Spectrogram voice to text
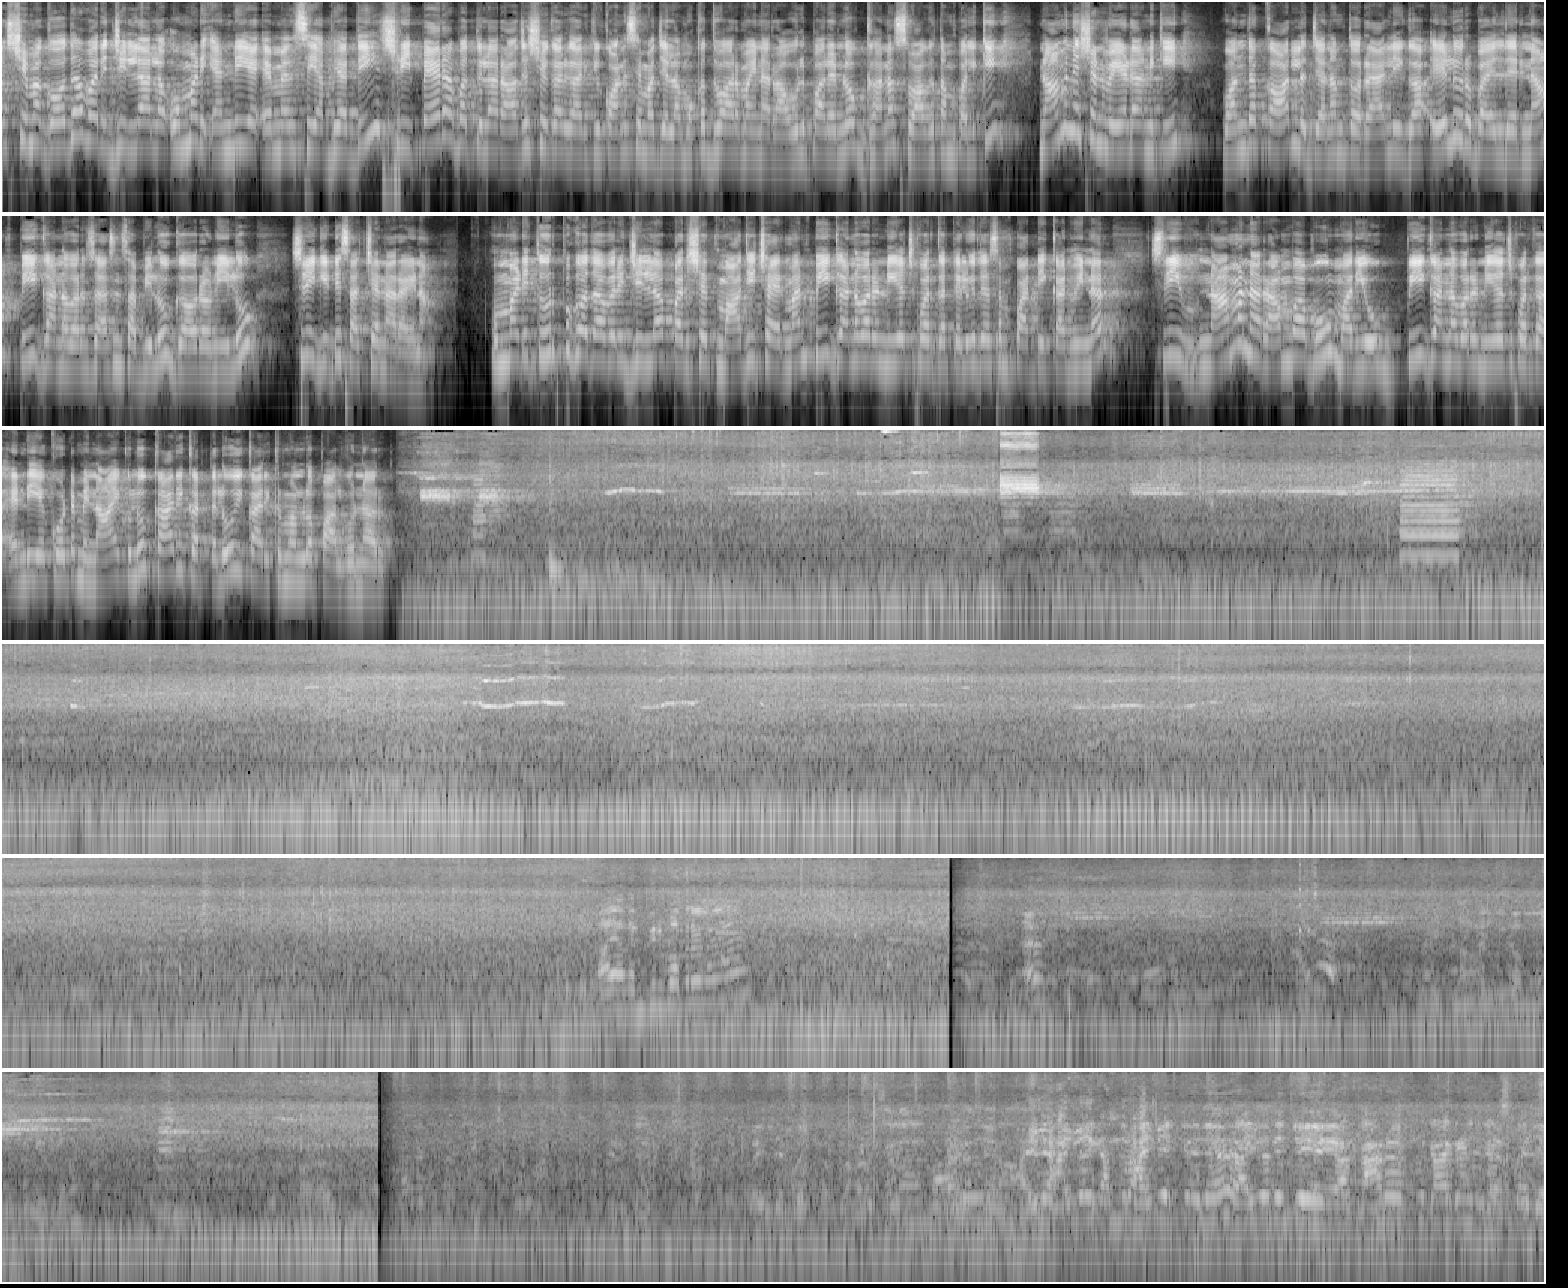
పశ్చిమ గోదావరి జిల్లాల ఉమ్మడి ఎన్డీఏ ఎమ్మెల్సీ అభ్యర్థి శ్రీ పేరాబత్తుల రాజశేఖర్ గారికి కోనసీమ జిల్లా ముఖద్వారమైన రావులపాలెంలో ఘన స్వాగతం పలికి నామినేషన్ వేయడానికి వంద కార్ల జనంతో ర్యాలీగా ఏలూరు బయలుదేరిన పి. గన్నవరం శాసనసభ్యులు గౌరవనీయులు శ్రీ గిడ్డి సత్యనారాయణ. ఉమ్మడి తూర్పుగోదావరి జిల్లా పరిషత్ మాజీ చైర్మన్ పి. గన్నవరం నియోజకవర్గ తెలుగుదేశం పార్టీ కన్వీనర్ శ్రీ నామన రాంబాబు మరియు పి. గన్నవరం నియోజకవర్గ ఎన్డీఏ కూటమి నాయకులు కార్యకర్తలు ఈ కార్యక్రమంలో పాల్గొన్నారు. అదని తిరిగిపోతారా ఇలాగా హైవే హైవేకి అందరూ హైవే ఎక్కేలే హైవే నుంచి ఆ కారు కాకినాడ నుంచి కలిసి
